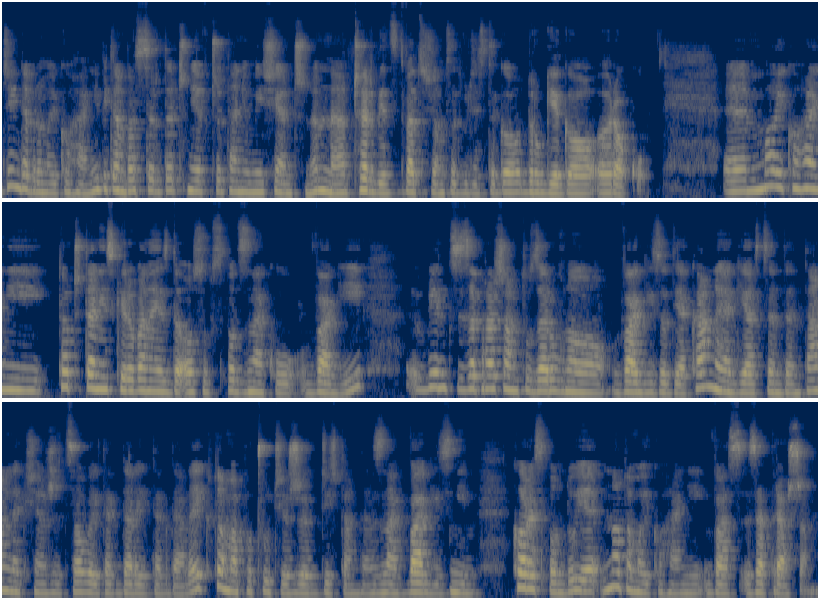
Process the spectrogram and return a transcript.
Dzień dobry moi kochani, witam Was serdecznie w czytaniu miesięcznym na czerwiec 2022 roku. E, Moi kochani, to czytanie skierowane jest do osób spod znaku wagi, więc zapraszam tu zarówno wagi zodiakalne, jak i ascendentalne, księżycowe itd., itd. Kto ma poczucie, że gdzieś tam ten znak wagi z nim koresponduje, no to moi kochani, Was zapraszam.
